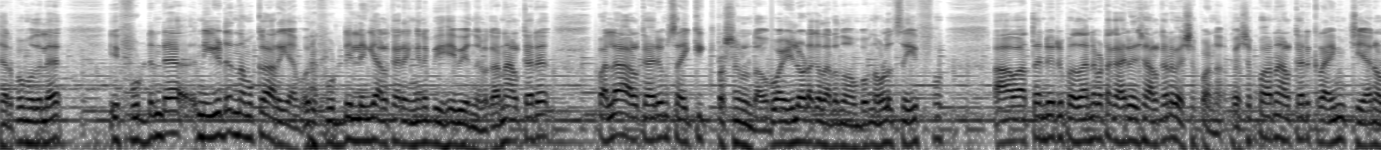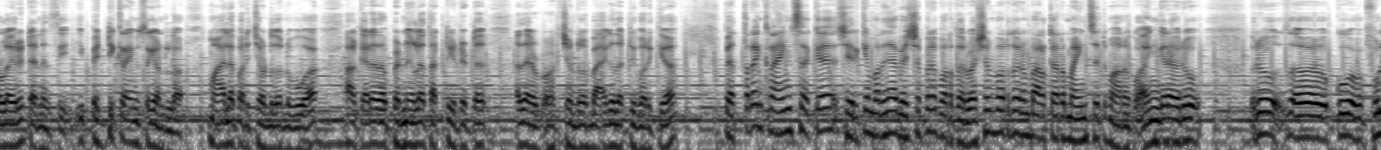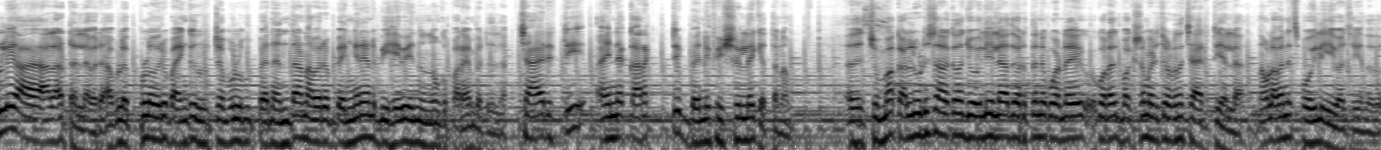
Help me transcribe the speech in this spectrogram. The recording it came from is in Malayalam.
ചെറുപ്പം മുതൽ ഈ ഫുഡിന്റെ നീഡ് നമുക്ക് അറിയാം. ഒരു ഫുഡ് ഇല്ലെങ്കിൽ ആൾക്കാർ എങ്ങനെ ബിഹേവ് ചെയ്യുന്നുള്ളൂ. കാരണം ആൾക്കാർ പല ആൾക്കാരും സൈക്കിക് പ്രശ്നങ്ങളുണ്ടാവും. വഴിയിലൂടെയൊക്കെ നടന്നു പോകുമ്പോൾ നമ്മൾ സേഫ് ആവാത്തതിന്റെ ഒരു പ്രധാനപ്പെട്ട കാര്യം വെച്ചാൽ ആൾക്കാർ വിശപ്പാണ്. വിശപ്പ് പറഞ്ഞാൽ ആൾക്കാർ ക്രൈം ചെയ്യാനുള്ള ഒരു ടെൻഡൻസി ഈ പെറ്റി ക്രൈംസ് ഒക്കെ ഉണ്ടല്ലോ. മാല പറിച്ചുകൊണ്ട് കൊണ്ട് പോവുക ആൾക്കാർ പെണ്ണുങ്ങളെ തട്ടിയിട്ടിട്ട് അത് പറിച്ചുകൊണ്ട് ബാഗ് തട്ടി പറിക്കുക. അപ്പോൾ എത്രയും ക്രൈംസ് ഒക്കെ ശരിക്കും പറഞ്ഞാൽ വിശപ്പിനെ പുറത്ത് വരും. വിശപ്പ് പുറത്ത് വരുമ്പോൾ ആൾക്കാരുടെ മൈൻഡ് സെറ്റ് മാറും. ഭയങ്കര ഒരു ഒരു ഫുള്ളി അലേർട്ടല്ല അവർ അപ്പോൾ എപ്പോഴും ഒരു ഭയങ്കര ഇറിറ്റബിളും പിന്നെ എന്താണ് അവർ എങ്ങനെയാണ് ബിഹേവ് ചെയ്യുന്നത് നമുക്ക് പറയാൻ പറ്റില്ല ചാരിറ്റി അതിന്റെ കറക്റ്റ് ബെനിഫിഷ്യറിലേക്ക് എത്തണം. ചുമ്മാ കള്ളുപിടിച്ച് നടക്കുന്ന ജോലിയില്ലാതെ തന്നെ കൊണ്ട് കുറേ ഭക്ഷണം മേടിച്ച് കൊടുക്കുന്ന ചാരിറ്റി അല്ല. നമ്മൾ അവനെ സ്പോയിൽ ചെയ്യുക ചെയ്യുന്നത്.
